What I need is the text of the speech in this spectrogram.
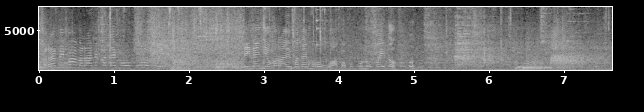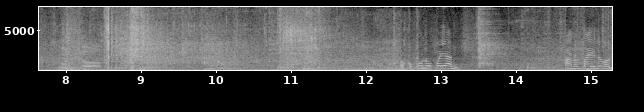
Marami pa, marami pa tayong makupulot. Tingnan nyo, marami pa tayong makukuha. Mapupuno pa ito. oh. Mapupuno pa yan. Hanap tayo doon.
